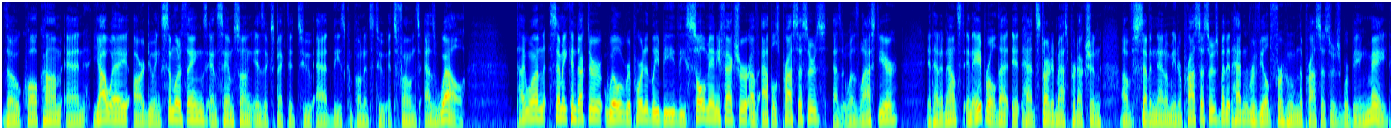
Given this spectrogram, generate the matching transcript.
though Qualcomm and Huawei are doing similar things, and Samsung is expected to add these components to its phones as well. Taiwan Semiconductor will reportedly be the sole manufacturer of Apple's processors, as it was last year. It had announced in April that it had started mass production of 7 nanometer processors, but it hadn't revealed for whom the processors were being made.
